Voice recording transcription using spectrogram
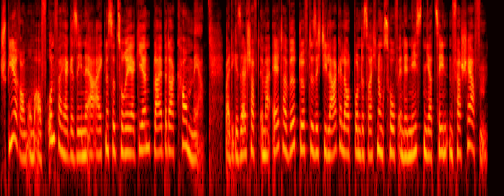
Spielraum, um auf unvorhergesehene Ereignisse zu reagieren, bleibe da kaum mehr. Weil die Gesellschaft immer älter wird, dürfte sich die Lage laut Bundesrechnungshof in den nächsten Jahrzehnten verschärfen.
